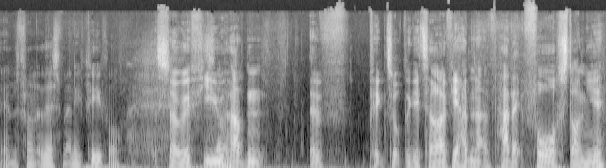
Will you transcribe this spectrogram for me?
in front of this many people. So if you so, hadn't have picked up the guitar, if you hadn't have had it forced on you,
